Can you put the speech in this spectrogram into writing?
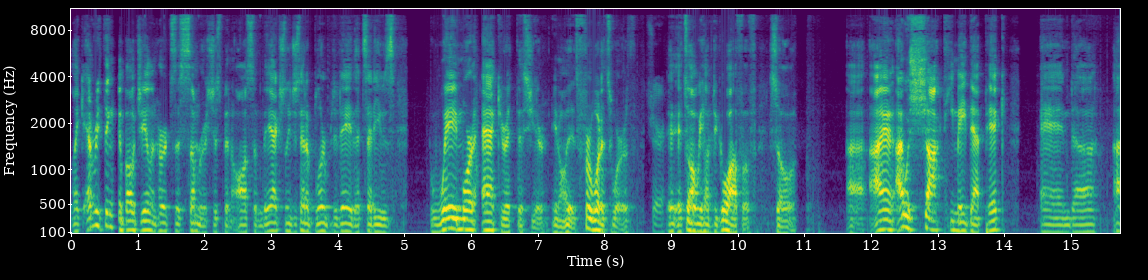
like everything about Jalen Hurts this summer has just been awesome. They actually just had a blurb today that said he was way more accurate this year. You know, for what it's worth. Sure. It's all we have to go off of. So uh, I I was shocked he made that pick, and uh, I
